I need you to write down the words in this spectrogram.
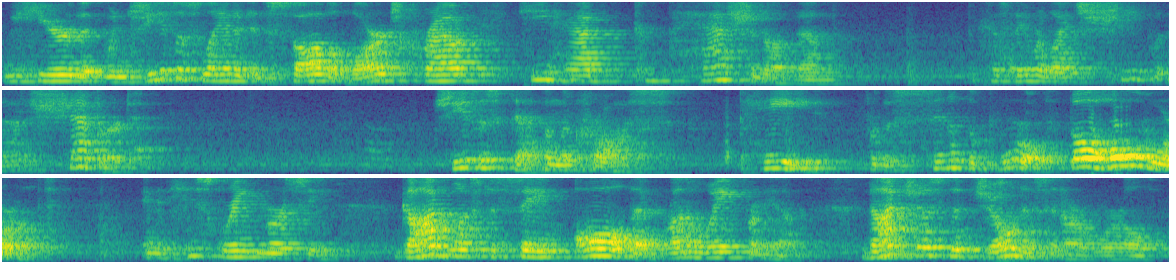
we hear that when Jesus landed and saw the large crowd, he had compassion on them because they were like sheep without a shepherd. Jesus' death on the cross paid for the sin of the world, the whole world. And in his great mercy, God wants to save all that run away from him. Not just the Jonahs in our world,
